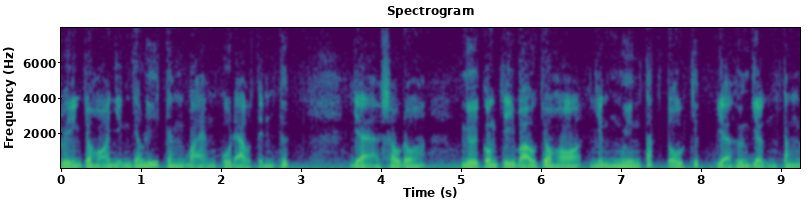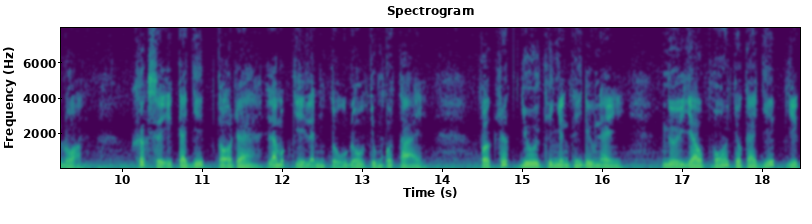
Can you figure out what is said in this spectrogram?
truyền cho họ những giáo lý căn bản của đạo tỉnh thức. Và sau đó, người còn chỉ bảo cho họ những nguyên tắc tổ chức và hướng dẫn tăng đoàn. Khất sĩ Ca Diếp tỏ ra là một vị lãnh tụ đồ chúng có tài. Phật rất vui khi nhận thấy điều này. Người giao phó cho Ca Diếp việc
